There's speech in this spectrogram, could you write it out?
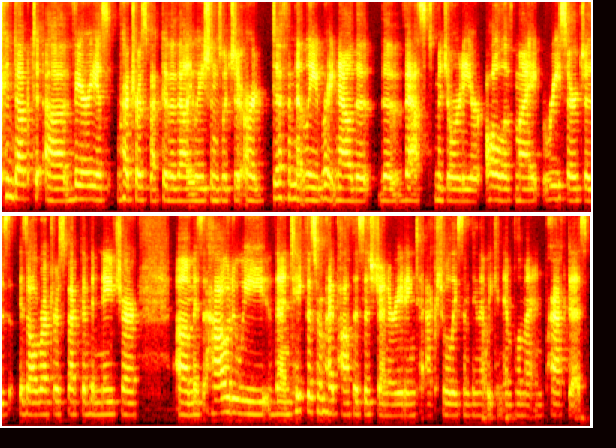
conduct uh, various retrospective evaluations, which are definitely right now the the vast majority or all of my research is is all retrospective in nature. Um, is how do we then take this from hypothesis generating to actually something that we can implement in practice?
